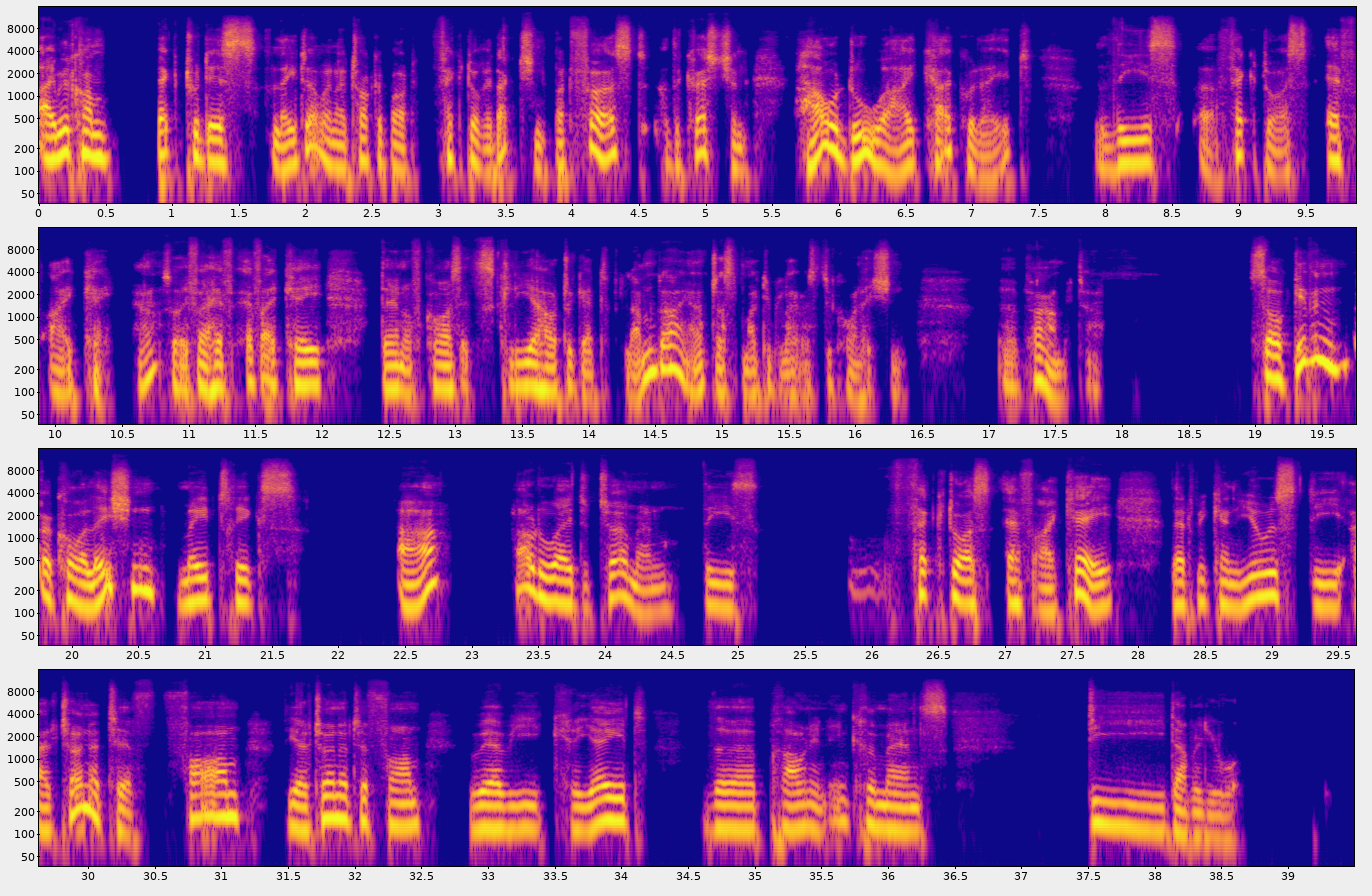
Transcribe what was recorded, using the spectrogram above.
I will come back to this later when I talk about factor reduction. But first, the question, how do I calculate these uh, factors fik? So if I have fik, then of course it's clear how to get lambda, yeah? just multiply with the correlation uh, parameter. So given a correlation matrix R, how do I determine these factors fik that we can use the alternative form, the alternative form where we create the Brownian increments dw,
